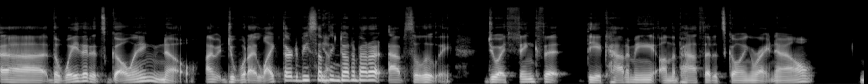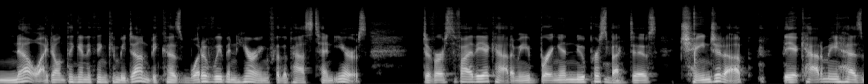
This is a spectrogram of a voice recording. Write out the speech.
uh the way that it's going, no. I mean, do would I like there to be something done about it? Absolutely. Do I think that the academy on the path that it's going right now? No, I don't think anything can be done because what have we been hearing for the past 10 years? Diversify the academy, bring in new perspectives, change it up. The academy has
